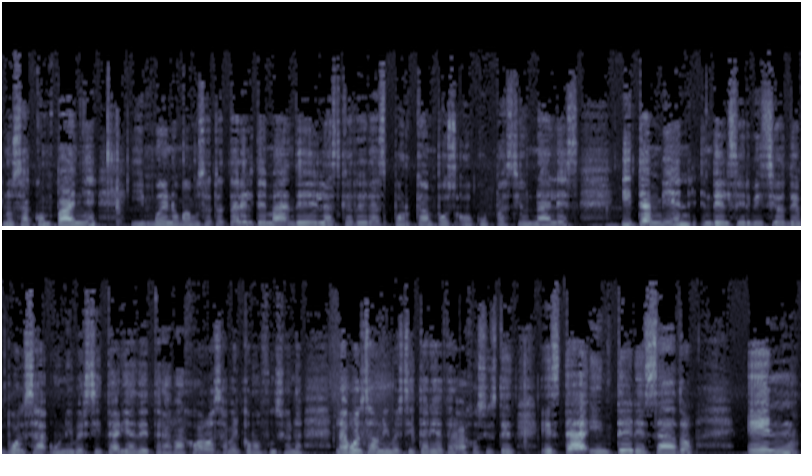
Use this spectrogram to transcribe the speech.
nos acompañe. Y bueno, vamos a tratar el tema de las carreras por campos ocupacionales y también del servicio de Bolsa Universitaria de Trabajo. Vamos a ver cómo funciona la Bolsa Universitaria de Trabajo. Si usted está interesado en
